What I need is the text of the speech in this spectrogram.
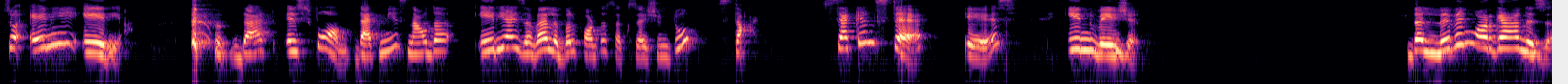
So any area that is formed, that means now the area is available for the succession to start. Second step is invasion. The living organism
